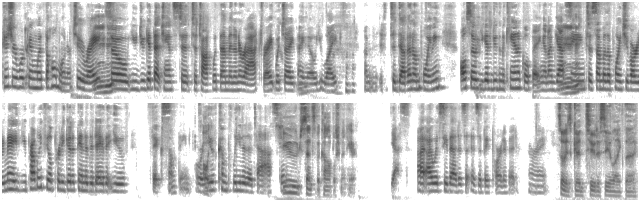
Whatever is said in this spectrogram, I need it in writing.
Because you're working with the homeowner too, right? Mhm. So you do get that chance to, to talk with them and interact, right? Which I, I know you like. um, to Devin, I'm pointing. Also, you get to do the mechanical thing. And I'm guessing to some of the points you've already made, you probably feel pretty good at the end of the day that you've fixed something or Oh, you've completed a task. And huge sense of accomplishment here. Yes, I, I would see that as a, as a big part of it. All right. It's always good too to see like the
